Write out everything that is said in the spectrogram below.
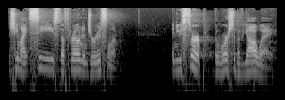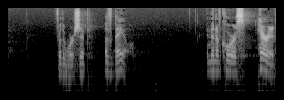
that she might seize the throne in Jerusalem and usurp the worship of Yahweh for the worship of Baal. And then, of course, Herod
